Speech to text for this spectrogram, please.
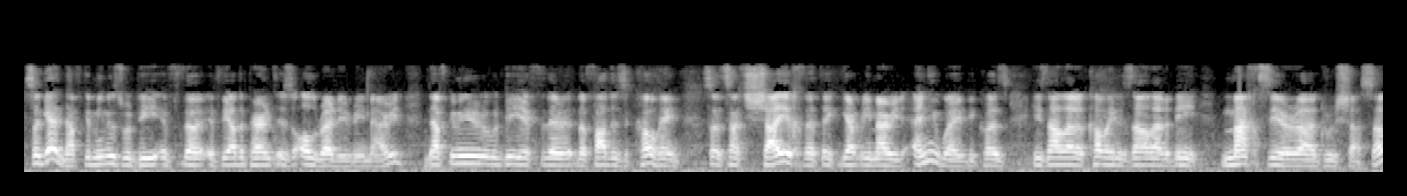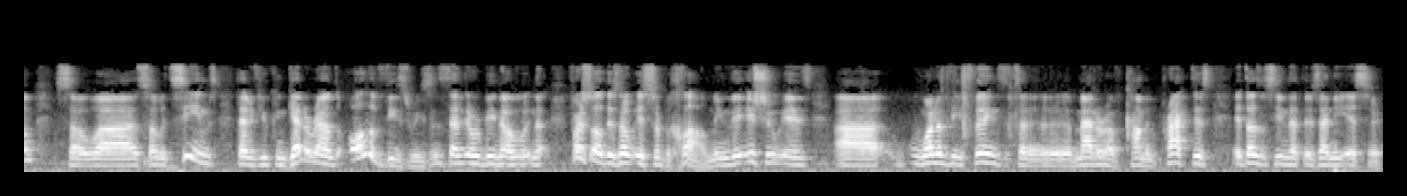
So again, nafkaminus would be if the if the other parent is already remarried. Nafkaminu would be if the the father's a kohen, so it's not shaykh that they can get remarried anyway because he's not allowed to kohen is not allowed to be machzir uh, grusha. So, so, uh, so it seems that if you can get around all of these reasons, then there would be no. no first of all, there's no isser b'chlal. I mean, the issue is uh, one of these things. It's a matter of common practice. It doesn't seem that there's any isser.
